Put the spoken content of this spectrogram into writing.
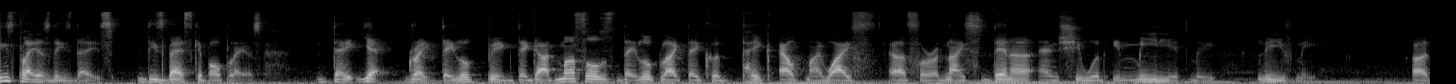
These players these days, these basketball players, they yeah, great. They look big. They got muscles. They look like they could take out my wife uh, for a nice dinner, and she would immediately leave me. Uh,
